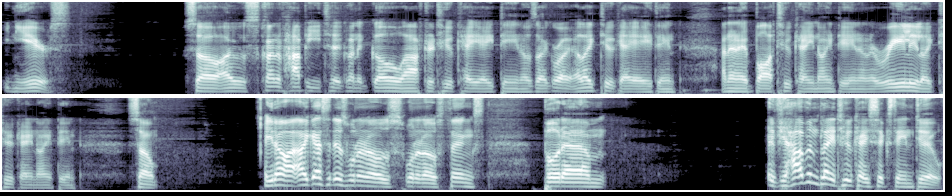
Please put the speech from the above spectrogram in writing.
in years. So I was kind of happy to kind of go after 2K18. I was like, right, I like 2K18. And then I bought 2K19 and I really like 2K19. So you know, I guess it is one of those one of those things. But um if you haven't played 2K16, do.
